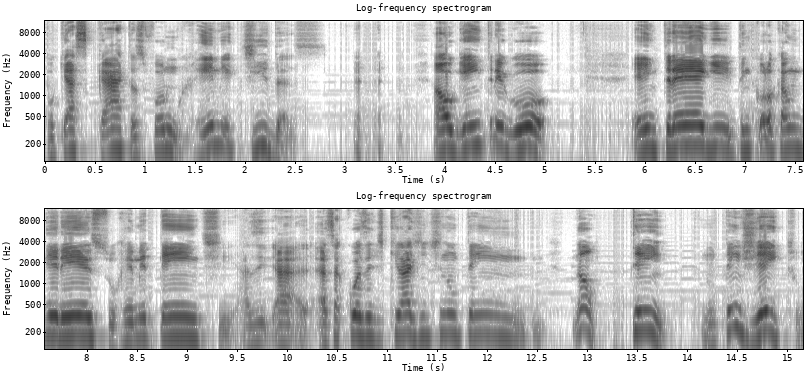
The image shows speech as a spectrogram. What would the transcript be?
porque as cartas foram remetidas. Alguém entregou. É entregue, tem que colocar um endereço, remetente. essa coisa de que a gente não tem. Não, tem. Não tem jeito.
